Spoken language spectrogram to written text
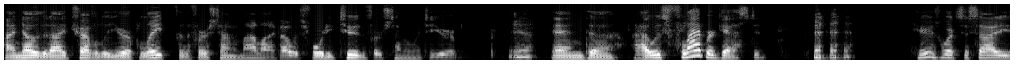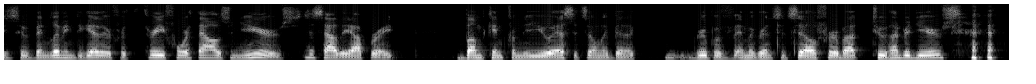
I know that I traveled to Europe late for the first time in my life. I was 42 the first time I went to Europe. Yeah. And uh, I was flabbergasted. Here's what societies who've been living together for three, 4,000 years, this is how they operate. Bumpkin from the U.S., it's only been a group of immigrants itself for about 200 years.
